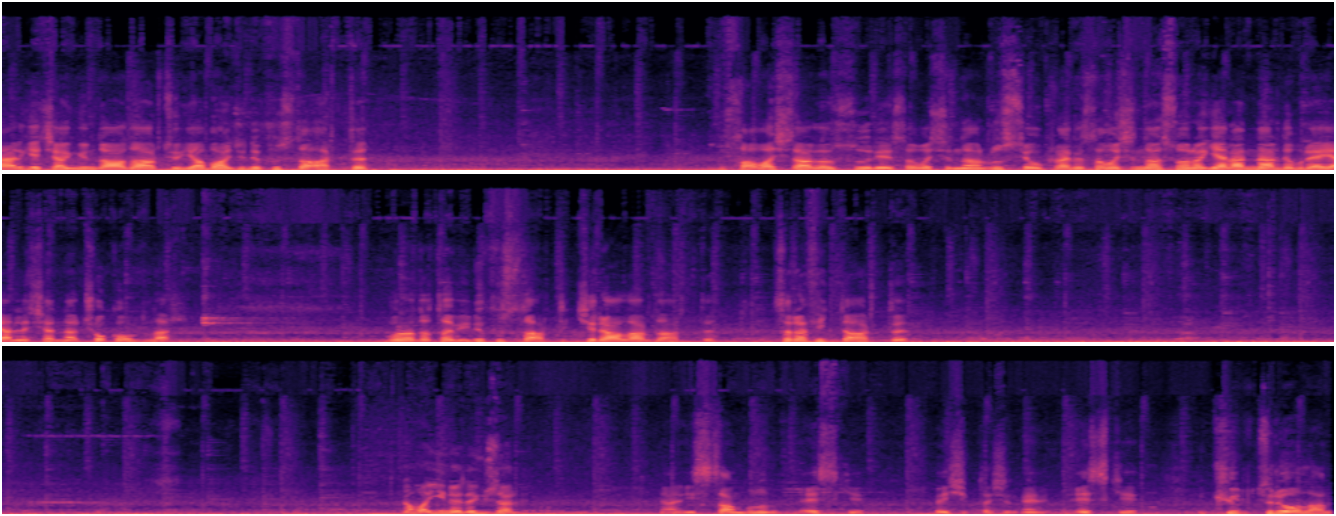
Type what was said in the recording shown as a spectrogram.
Her geçen gün daha da artıyor. Yabancı nüfus da arttı. Bu savaşlardan, Suriye Savaşı'ndan, Rusya-Ukrayna Savaşı'ndan sonra gelenler de buraya yerleşenler çok oldular. Burada tabii nüfus da arttı, kiralar da arttı, trafik de arttı. Ama yine de güzel. Yani İstanbul'un eski, Beşiktaş'ın en eski kültürü olan,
